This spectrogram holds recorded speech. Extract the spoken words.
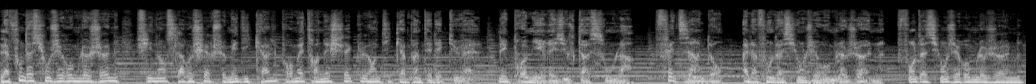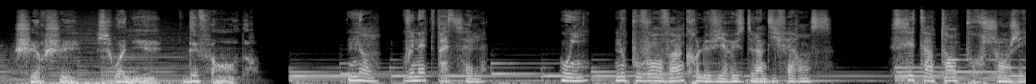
La Fondation Jérôme Lejeune finance la recherche médicale pour mettre en échec le handicap intellectuel. Les premiers résultats sont là. Faites un don à la Fondation Jérôme Lejeune. Fondation Jérôme Lejeune, chercher, soigner, défendre. Non, vous n'êtes pas seul. Oui, nous pouvons vaincre le virus de l'indifférence. C'est un temps pour changer.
